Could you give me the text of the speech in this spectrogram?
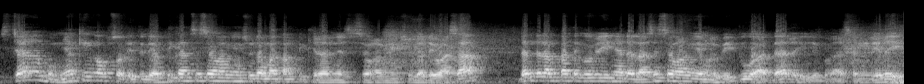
secara umumnya King of Swords itu diartikan seseorang yang sudah matang pikirannya seseorang yang sudah dewasa dan dalam kategori ini adalah seseorang yang lebih tua dari Libra sendiri.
